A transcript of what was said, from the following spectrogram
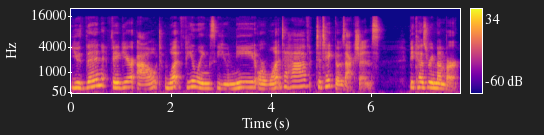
you then figure out what feelings you need or want to have to take those actions. Because remember,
